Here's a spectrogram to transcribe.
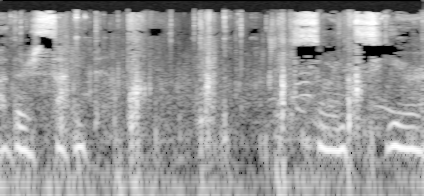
other side. So it's here.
